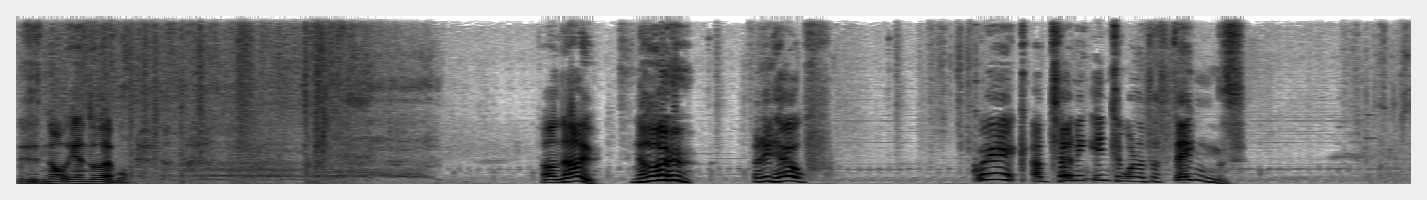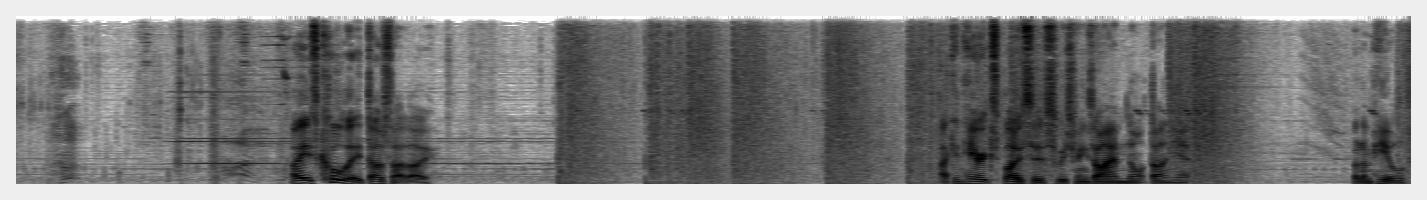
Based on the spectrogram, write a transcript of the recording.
This is not the end of the level. Oh no! No! I need help! Quick! I'm turning into one of the things! I mean, it's cool that it does that though. I can hear explosives, which means I am not done yet. But I'm healed.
